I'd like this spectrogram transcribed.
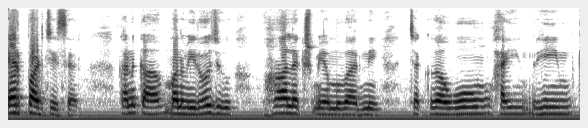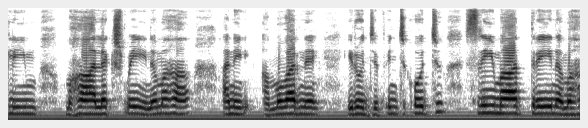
ఏర్పాటు చేశారు. కనుక మనం ఈరోజు మహాలక్ష్మి అమ్మవారిని చక్కగా ఓం హైం హ్రీం క్లీం మహాలక్ష్మి నమః అని అమ్మవారిని ఈరోజు జపించుకోవచ్చు. శ్రీమాత్రే నమః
